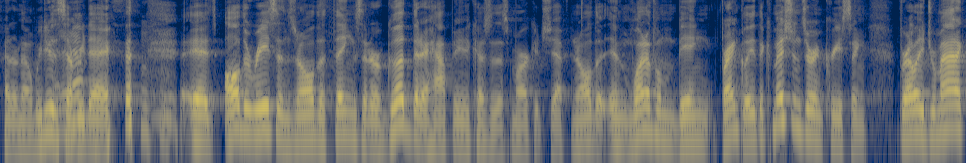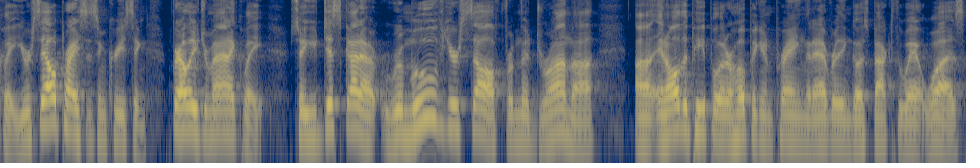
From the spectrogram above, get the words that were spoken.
I don't know. We do this every know. day. it's all the reasons and all the things that are good that are happening because of this market shift, and all the and one of them being, frankly, the commissions are increasing fairly dramatically. Your sale price is increasing fairly dramatically. So you just gotta remove yourself from the drama uh, and all the people that are hoping and praying that everything goes back to the way it was,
